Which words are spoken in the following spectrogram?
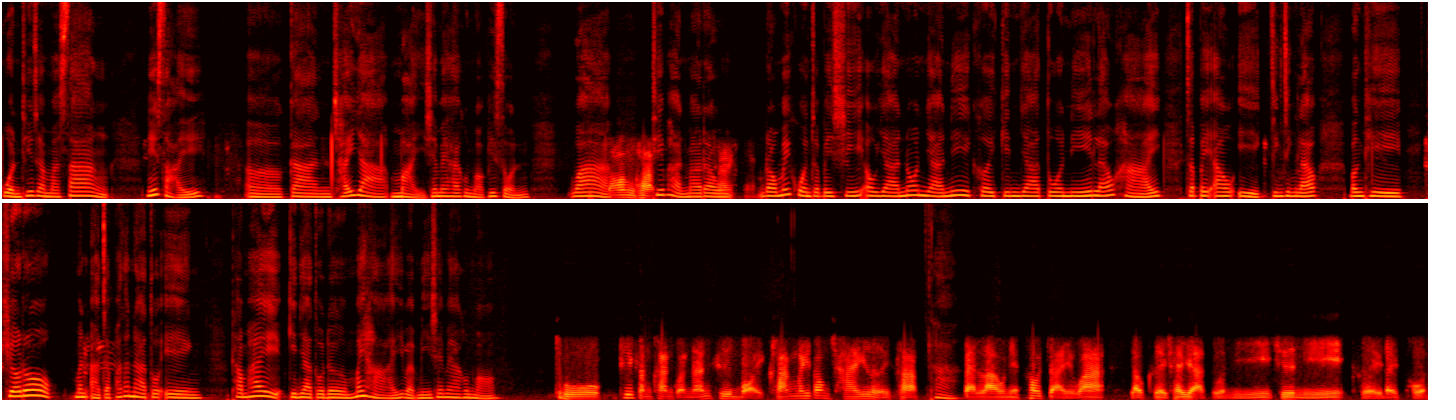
ควรที่จะมาสร้างนิสัยการใช้ยาใหม่ใช่ไหมคะคุณหมอพิสนว่าที่ผ่านมาเราเราไม่ควรจะไปชี้เอายาโน่นยานี่เคยกินยาตัวนี้แล้วหายจะไปเอาอีก จริง ๆ แล้ว บางทีเชื้อโรคมันอาจจะพัฒนาตัวเองทำให้กินยาตัวเดิมไม่หายแบบนี้ใช่ไหมคะคุณหมอ ถูกที่สำคัญกว่านั้นคือบ่อยครั้งไม่ต้องใช้เลยครับ แต่เราเนี่ยเข้าใจว่า เราเคยใช้ยาตัวนี้ ชื่อนี้เคยได้ผล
